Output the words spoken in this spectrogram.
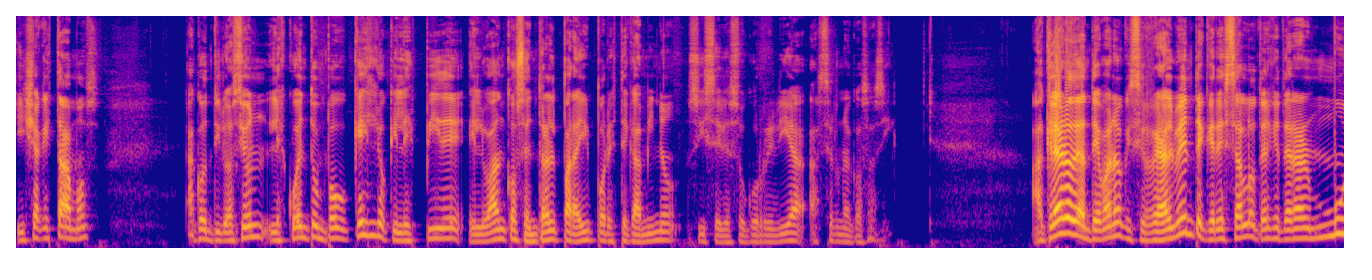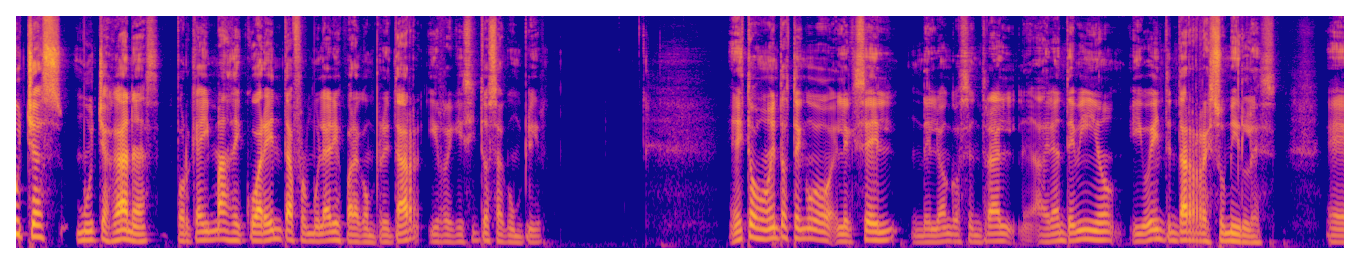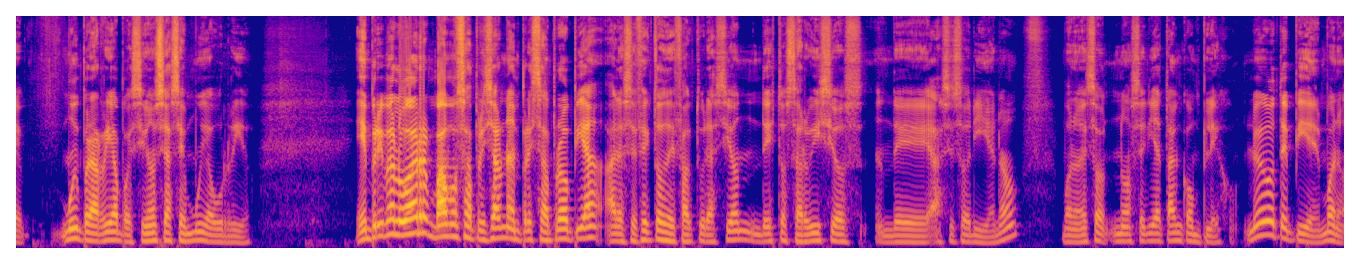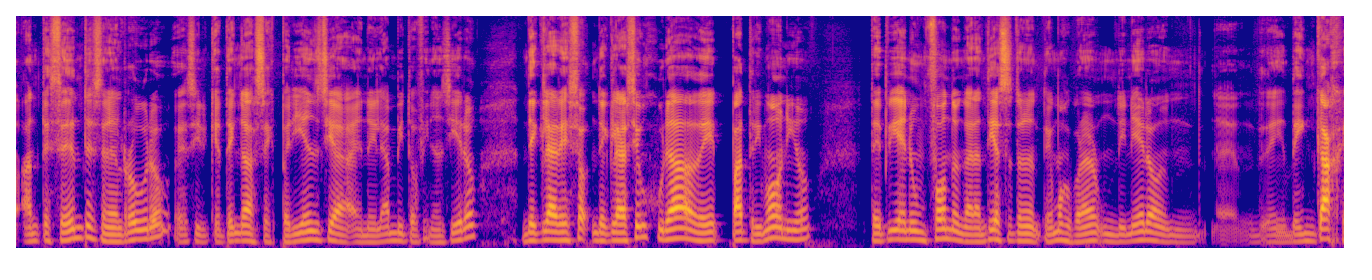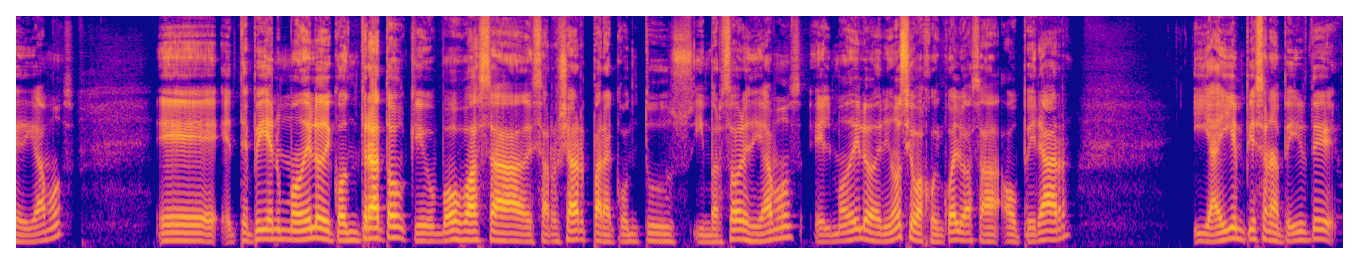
Y ya que estamos, a continuación les cuento un poco qué es lo que les pide el Banco Central para ir por este camino si se les ocurriría hacer una cosa así. Aclaro de antemano que si realmente querés serlo tenés que tener muchas, muchas ganas porque hay más de 40 formularios para completar y requisitos a cumplir. En estos momentos tengo el Excel del Banco Central adelante mío y voy a intentar resumirles. Eh, muy por arriba porque si no se hace muy aburrido. En primer lugar, vamos a apreciar una empresa propia a los efectos de facturación de estos servicios de asesoría, ¿no? Bueno, eso no sería tan complejo. Luego te piden, bueno, antecedentes en el rubro, es decir, que tengas experiencia en el ámbito financiero, declaración, jurada de patrimonio, te piden un fondo en garantía, tenemos que poner un dinero eh, de encaje, digamos, eh, te piden un modelo de contrato que vos vas a desarrollar para con tus inversores, digamos, el modelo de negocio bajo el cual vas a, operar. Y ahí empiezan a pedirte,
